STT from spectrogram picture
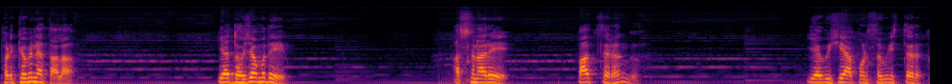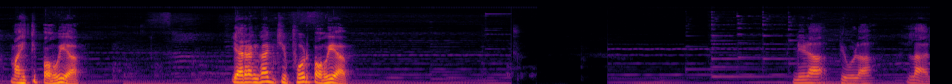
फडकविण्यात आला. या ध्वजामध्ये असणारे पाच रंग याविषयी आपण सविस्तर माहिती पाहूया. या रंगांची फोड पाहूया. निळा पिवळा लाल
